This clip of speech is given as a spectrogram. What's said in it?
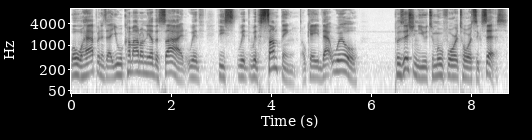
what will happen is that you will come out on the other side with these with with something, okay, that will position you to move forward towards success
